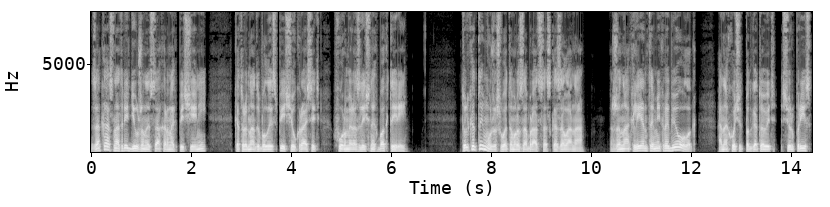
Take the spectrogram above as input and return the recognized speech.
заказ на три дюжины сахарных печений — которую надо было испечь и украсить в форме различных бактерий. «Только ты можешь в этом разобраться», — сказала она. «Жена клиента — микробиолог. Она хочет подготовить сюрприз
